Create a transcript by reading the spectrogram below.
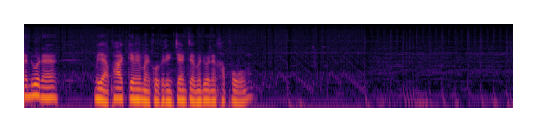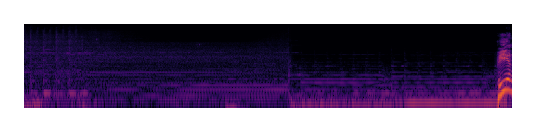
กันด้วยนะ ไม่อยากพลาดเกมใหม่ๆกดกระดิ่งแจ้งเตือนมาด้วยนะครับผมเพียง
